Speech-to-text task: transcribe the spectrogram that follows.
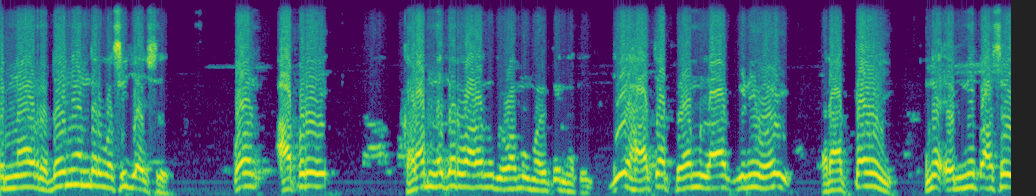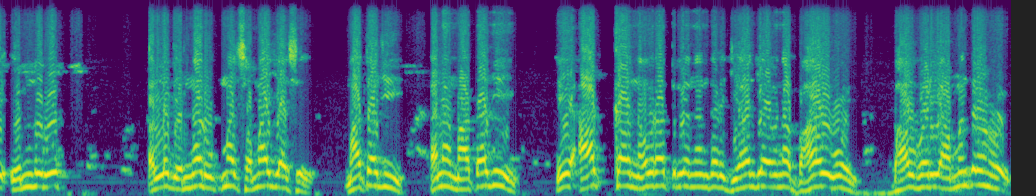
એમના હૃદયની અંદર વસી જાય છે. પણ આપણે ખરાબ નજર વાળાને જોવામાં મળતી નથી. જે હાચા પ્રેમ લાગણી હોય, રાખતા હોય અને એમની પાસે એમનું રૂપ અલગ એમના રૂપમાં સમાઈ જશે માતાજી અને માતાજી એ આખા નવરાત્રીની અંદર જ્યાં જ્યાં એના ભાવ હોય, ભાવભરી આમંત્રણ હોય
